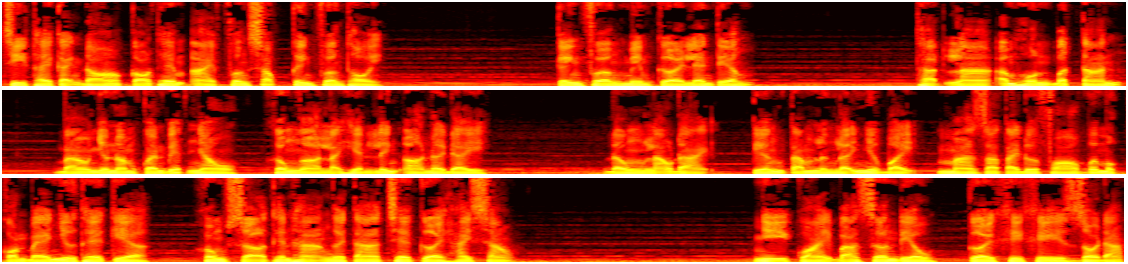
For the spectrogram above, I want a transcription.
chỉ thấy cạnh đó có thêm ải phương sóc kinh phương thôi. Kinh phương mỉm cười lên tiếng. Thật là âm hồn bất tán, bao nhiêu năm quen biết nhau, không ngờ lại hiển linh ở nơi đây. Đồng lão đại, tiếng tăm lừng lẫy như vậy mà ra tay đối phó với một con bé như thế kìa, không sợ thiên hạ người ta chê cười hay sao? Nhị quái ba sơn điêu, cười khi khì rồi đáp.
